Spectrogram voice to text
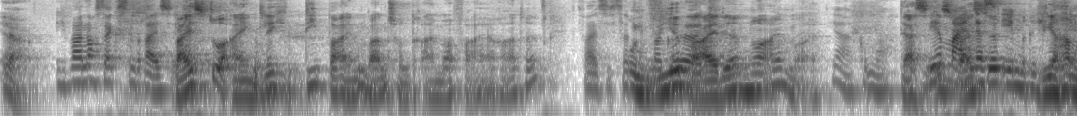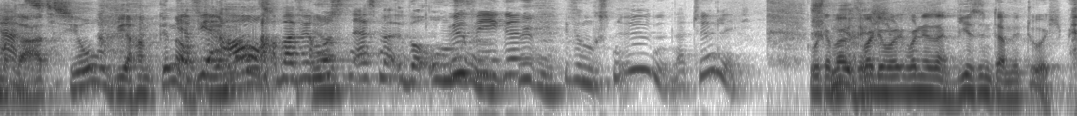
ja. Ich war noch 36. Weißt du eigentlich, die beiden waren schon dreimal verheiratet Weiß ich, das und wir gehört. beide nur einmal. Ja, guck mal. Das wir ist, meinen das du, eben richtig Wir haben ernst. Ratio, wir haben genau. Ja, wir haben auch, aber wir ja. mussten erstmal über Umwege. Wir mussten üben, natürlich. Gut, aber ich Schwierig. wollte, wollte ja sagen, wir sind damit durch.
